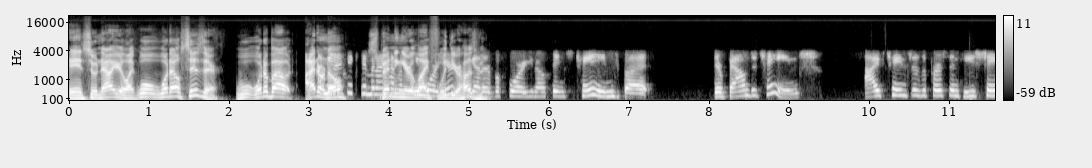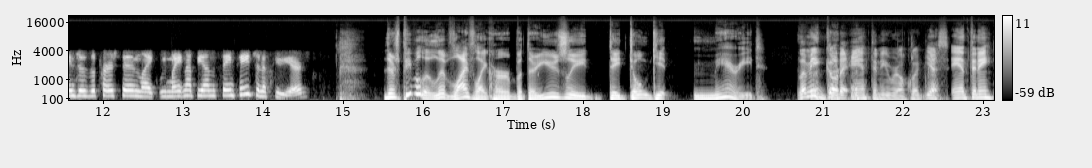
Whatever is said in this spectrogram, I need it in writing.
And so now you're like, well, what else is there? Well, what about I don't mean, know, I think him and I spending a your few life more with years your husband? together before you know things change, but they're bound to change. I've changed as a person. He's changed as a person. Like we might not be on the same page in a few years. There's people that live life like her, but they're usually they don't get married. Let me go to Anthony real quick. Yes, Anthony.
